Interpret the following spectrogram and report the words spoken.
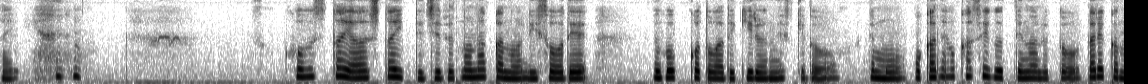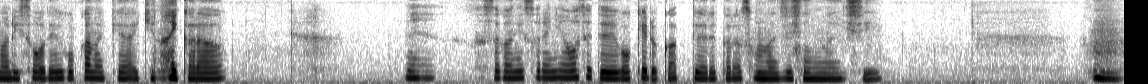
はい。こうしたいああしたいって自分の中の理想で動くことはできるんですけどでもお金を稼ぐってなると誰かの理想で動かなきゃいけないからね。さすがにそれに合わせて動けるかって言われたらそんな自信ないし。うん。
